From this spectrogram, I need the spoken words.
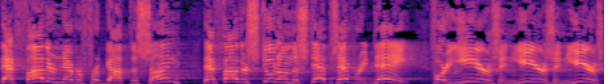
That father never forgot the son. That father stood on the steps every day for years and years and years,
